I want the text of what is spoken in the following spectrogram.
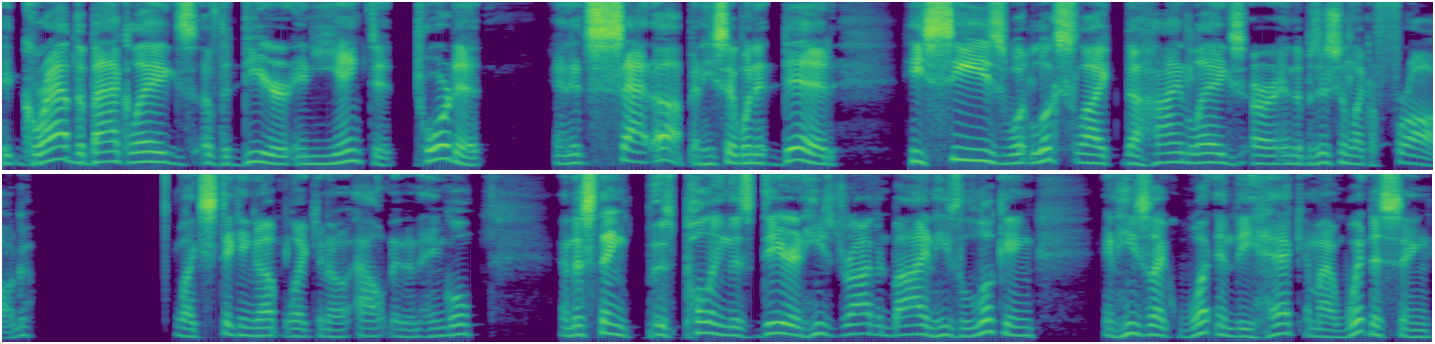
It grabbed the back legs of the deer and yanked it toward it, and it sat up. And he said when it did, he sees what looks like the hind legs are in the position like a frog, like sticking up, like, you know, out at an angle. And this thing is pulling this deer, and he's driving by and he's looking, and he's like, What in the heck am I witnessing?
